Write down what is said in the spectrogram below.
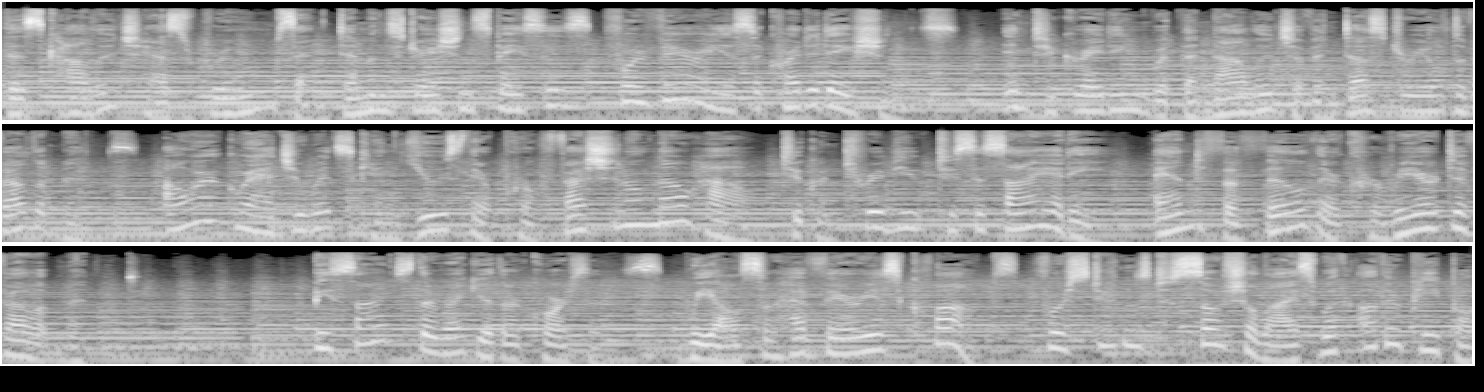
This college has rooms and demonstration spaces for various accreditations. Integrating with the knowledge of industrial developments, our graduates can use their professional know-how to contribute to society and fulfill their career development. Besides the regular courses, we also have various clubs for students to socialize with other people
